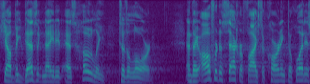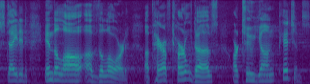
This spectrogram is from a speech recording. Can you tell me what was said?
shall be designated as holy to the Lord. And they offered a sacrifice according to what is stated in the law of the Lord a pair of turtle doves or two young pigeons.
